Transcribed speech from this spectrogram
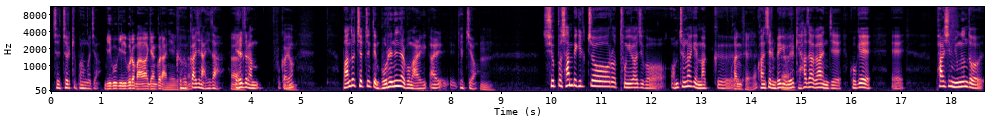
저, 저렇게 보는 거죠. 미국이 일부러 망하게 한 건 아니에요. 그것까지는 아니다. 예. 예를 들어 한번 볼까요? 음. 반도체 협정 때 뭘 했느냐를 보면 알, 알겠죠. 음. 슈퍼 301조로 통해 가지고 엄청나게 막 그 관세. 관세를 매기고 네. 이렇게 하다가 이제 그게 86년도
